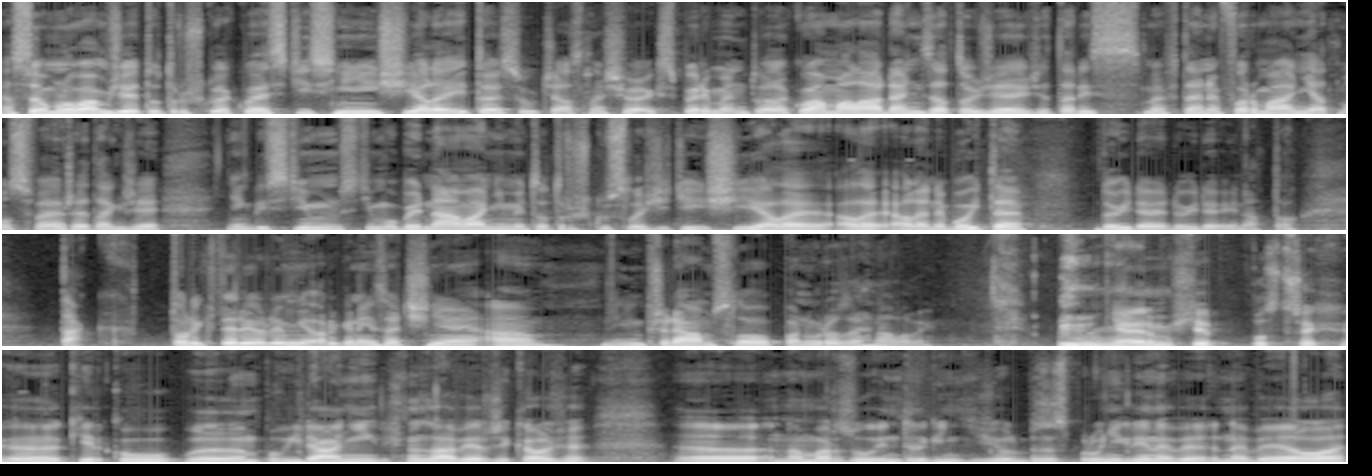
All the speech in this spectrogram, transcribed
Já se omlouvám, že je to trošku takové stísněnější, ale i to je součást našeho experimentu a taková malá daň za to, že, že tady jsme v té neformální atmosféře, takže někdy s tím, s tím objednáváním je to trošku složitější, ale, ale, ale nebojte, dojde, dojde i na to. Tak, tolik tedy ode mě organizačně a nyní předávám slovo panu Rozehnalovi. Já jenom ještě postřeh eh, k Jirkovu eh, povídání, když na závěr říkal, že eh, na Marsu inteligentní život bez zesporu nikdy nebyl, ale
